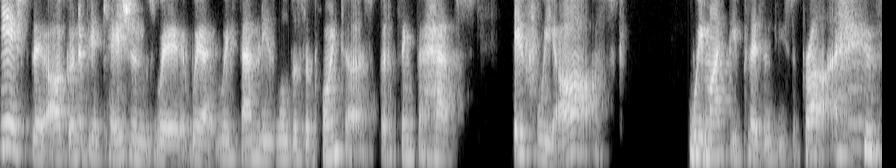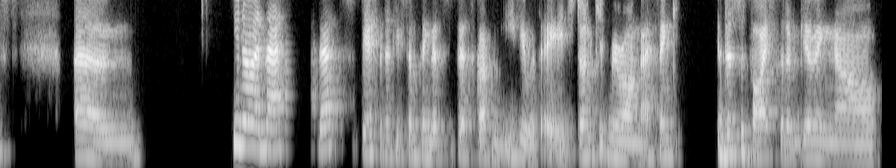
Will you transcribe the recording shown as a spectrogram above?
yes there are going to be occasions where where, where families will disappoint us but i think perhaps if we ask we might be pleasantly surprised. Um you know and that that's definitely something that's that's gotten easier with age. Don't get me wrong. I think this advice that I'm giving now,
